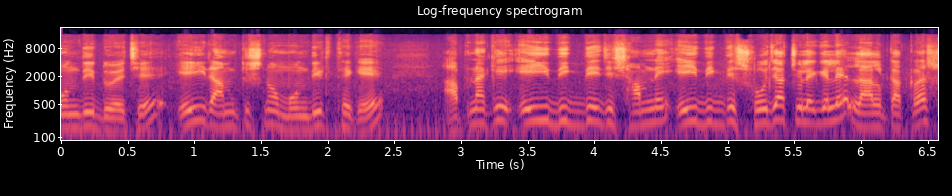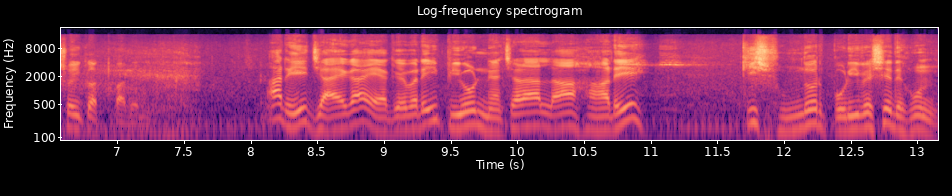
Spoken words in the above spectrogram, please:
মন্দির রয়েছে, এই রামকৃষ্ণ মন্দির থেকে আপনাকে এই দিক দিয়ে যে সামনে, এই দিক দিয়ে সোজা চলে গেলে লাল কাঁকড়ার সৈকত পাবেন। আর, এই জায়গা একেবারেই পিওর ন্যাচারাল আহারে, কি সুন্দর পরিবেশে দেখুন।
